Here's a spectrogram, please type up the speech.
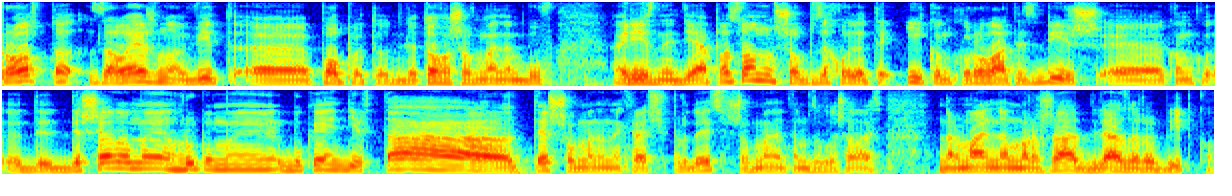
просто залежно від е, попиту. Для того, щоб в мене був різний діапазон, щоб заходити і конкурувати з більш е, конку- дешевими групами букендів, та те, що в мене найкраще продається, щоб в мене там залишалась нормальна маржа для заробітку.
